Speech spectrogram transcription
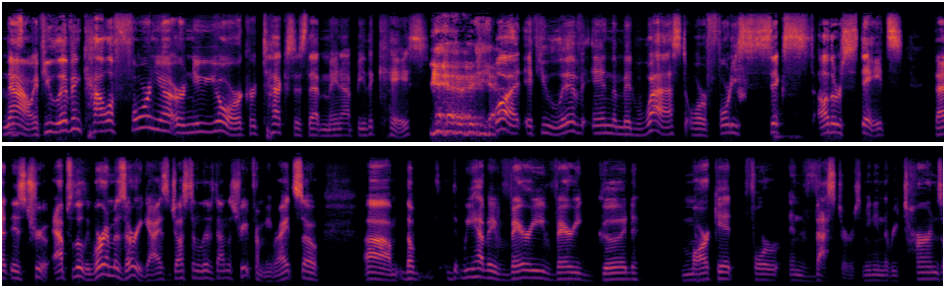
Now, if you live in California or New York or Texas, that may not be the case. yeah. But if you live in the Midwest or 46 other states, that is true. Absolutely. We're in Missouri, guys. Justin lives down the street from me, right? So um, the we have a very, very good market for investors, meaning the returns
